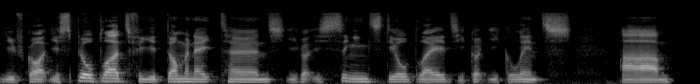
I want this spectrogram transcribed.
you've got your Spill Bloods for your dominate turns. You've got your Singing Steel Blades. You've got your Glints. Um,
